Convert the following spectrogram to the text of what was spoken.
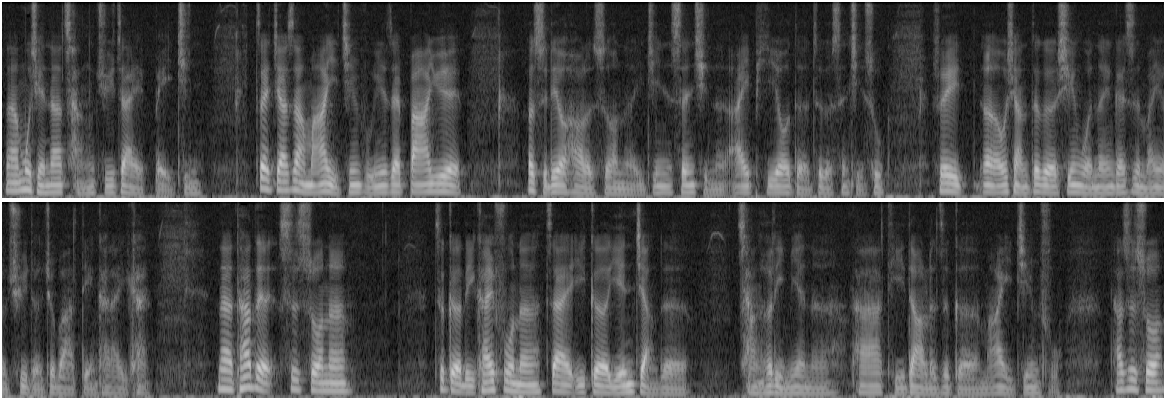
那目前他长居在北京，再加上蚂蚁金服，因为在八月二十六号的时候呢，已经申请了 IPO 的这个申请书，所以呃，我想这个新闻呢，应该是蛮有趣的，就把它点开来一看。那他的是说呢，这个李开复呢，在一个演讲的场合里面呢，他提到了这个蚂蚁金服。他是说，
